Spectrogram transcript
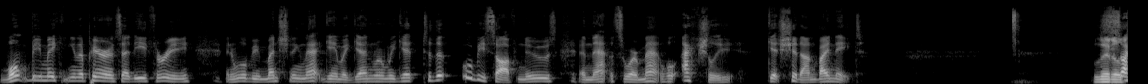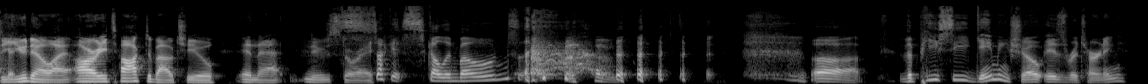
won't be making an appearance at E3, and we'll be mentioning that game again when we get to the Ubisoft news, and that's where Matt will actually get shit on by Nate. Little Suck do it. you know, I already talked about you in that news story. Suck it, Skull and Bones. uh, the PC gaming show is returning,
